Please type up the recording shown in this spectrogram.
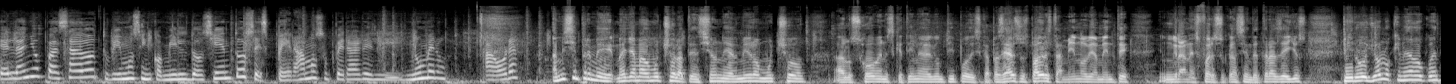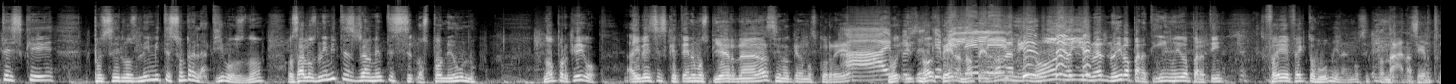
El año pasado tuvimos 5,200, esperamos superar el número. Ahora, A mí siempre me, ha llamado mucho la atención y admiro mucho a los jóvenes que tienen algún tipo de discapacidad. Sus padres también, obviamente, un gran esfuerzo que hacen detrás de ellos. Pero yo lo que me he dado cuenta es que, pues, los límites son relativos, ¿no? O sea, los límites realmente se los pone uno. ¿No? Porque digo, hay veces que tenemos piernas y no queremos correr. Ay, pues no, es que espera, no, perdóname. No, oye, no, no iba para ti, no iba para ti. Fue efecto boomerang, no sé qué. No, no es cierto.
